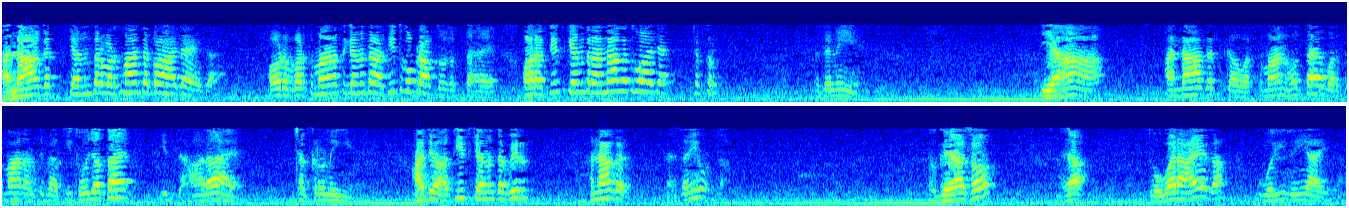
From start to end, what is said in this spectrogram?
अनागत के अंदर वर्तमान तक आ जाएगा। और वर्तमान के अंदर अतीत को प्राप्त हो सकता है, और अतीत के अंदर अनागत को आ जाए। चक्र ऐसे नहीं है। यहाँ अनागत का वर्तमान होता है, वर्तमान अंत में अतीत हो जाता है। ये धारा है चक्र नहीं है। आज अतीत के अनंतर फिर अनागत। ऐसा नहीं होता। तो गया सो गया दो बार आएगा वही नहीं आएगा।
